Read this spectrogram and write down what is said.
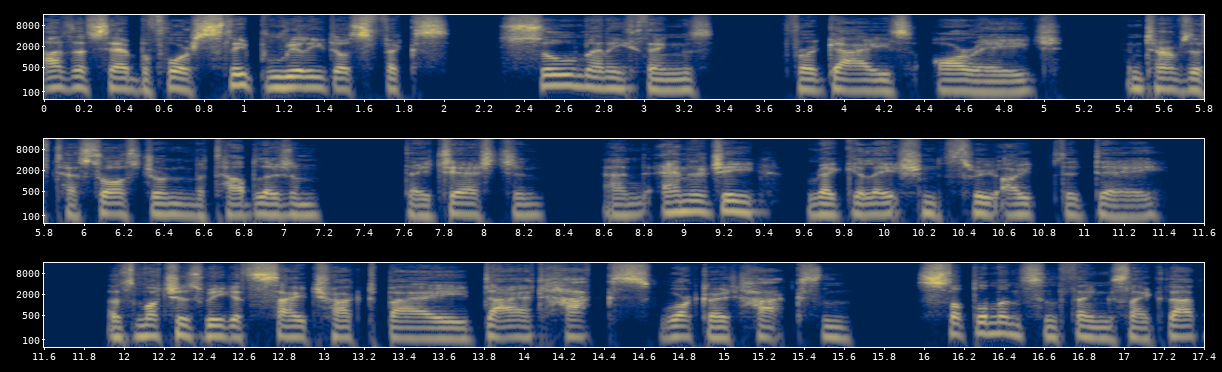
As I've said before, sleep really does fix so many things for guys our age in terms of testosterone metabolism, digestion, and energy regulation throughout the day as much as we get sidetracked by diet hacks, workout hacks, and supplements and things like that,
